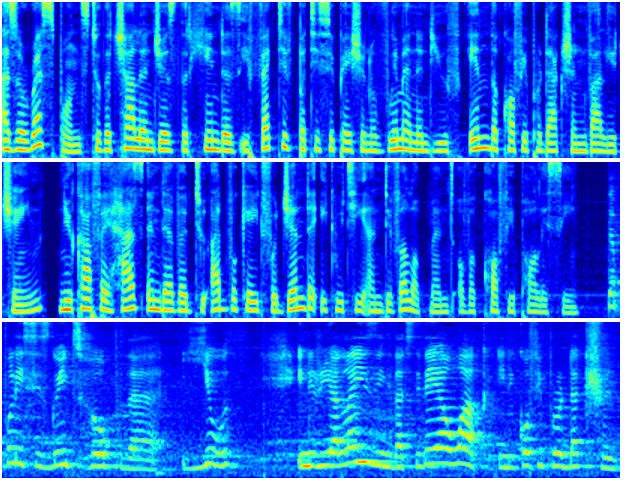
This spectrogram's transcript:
As a response to the challenges that hinders effective participation of women and youth in the coffee production value chain, NUCAFE has endeavored to advocate for gender equity and development of a coffee policy. The policy is going to help the youth in realizing that their work in coffee production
